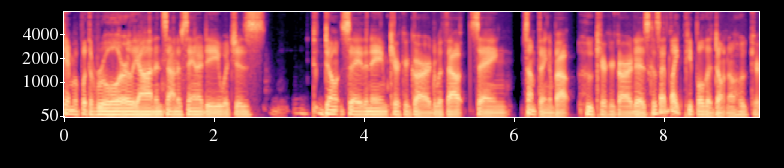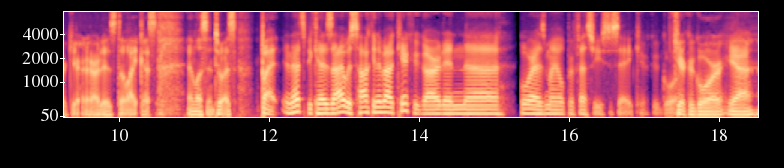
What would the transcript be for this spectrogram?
came up with a rule early on in Sound of Sanity, which is don't say the name Kierkegaard without saying something about who Kierkegaard is, because I'd like people that don't know who Kierkegaard is to like us and listen to us. But And that's because I was talking about Kierkegaard and, uh, or as my old professor used to say, Kierkegaard. Kierkegaard, yeah,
